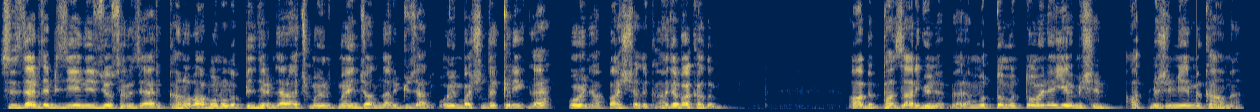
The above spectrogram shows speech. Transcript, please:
Sizler de bizi yeni izliyorsanız eğer kanala abone olup bildirimleri açmayı unutmayın canlar. Güzel. Oyun başında klikle oyuna başladık. Hadi bakalım. Abi pazar günü böyle mutlu mutlu oyuna girmişim. Atmışım 20 kamı.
